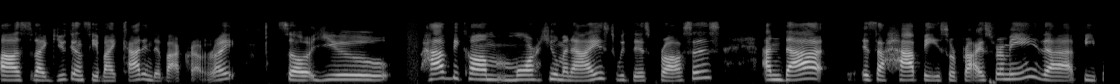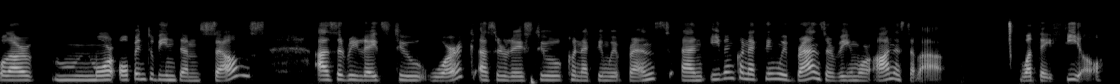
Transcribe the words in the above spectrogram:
us like you can see my cat in the background right So you have become more humanized with this process. And that is a happy surprise for me that people are more open to being themselves as it relates to work, as it relates to connecting with friends, and even connecting with brands are being more honest about what they feel.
